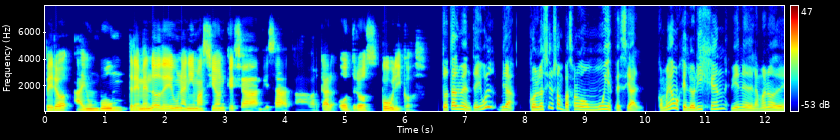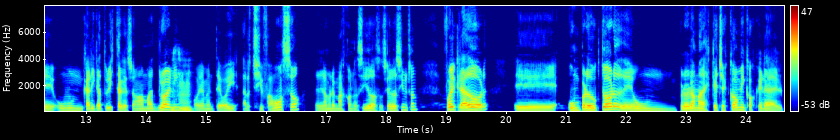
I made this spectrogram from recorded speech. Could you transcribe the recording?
pero hay un boom tremendo de una animación que ya empieza a abarcar otros públicos. Totalmente. Igual, mira, con los Simpsons pasó algo muy especial. Convengamos que el origen viene de la mano de un caricaturista que se llama Matt Groening, obviamente hoy archifamoso, el nombre más conocido asociado a los Simpsons. Fue el creador, eh, un productor de un programa de sketches cómicos que era el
